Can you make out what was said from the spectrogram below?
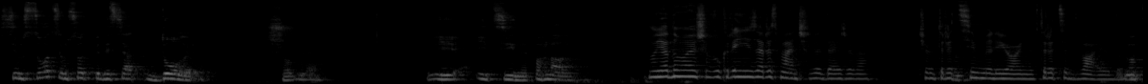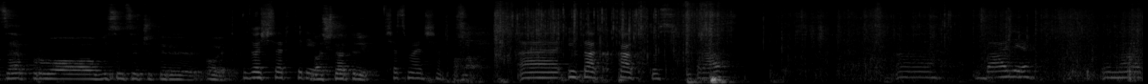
700-750 доларів. Що, бля? І, і ціни. Погнали. Ну, я думаю, що в Україні зараз менше людей живе, ніж 37 мільйонів, 32, я думаю. Ну це про 84. Ой, 24 рік. 24 рік. Зараз менше. Погнали. Е, і так, кактус. Раз. Е, далі у нас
